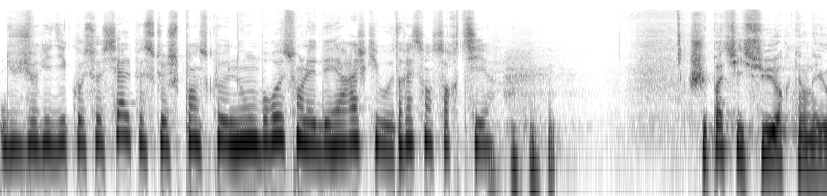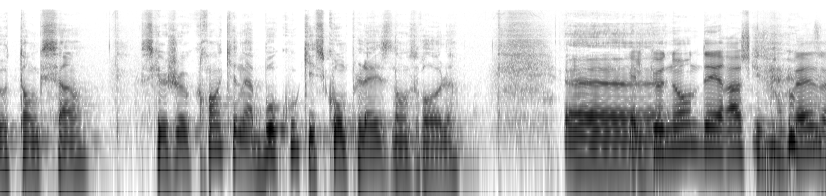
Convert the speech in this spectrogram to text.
du juridico-social? Parce que je pense que nombreux sont les DRH qui voudraient s'en sortir. je ne suis pas si sûr qu'il y en ait autant que ça. Parce que je crois qu'il y en a beaucoup qui se complaisent dans ce rôle. Euh, quelques noms de DRH qui se complaisent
